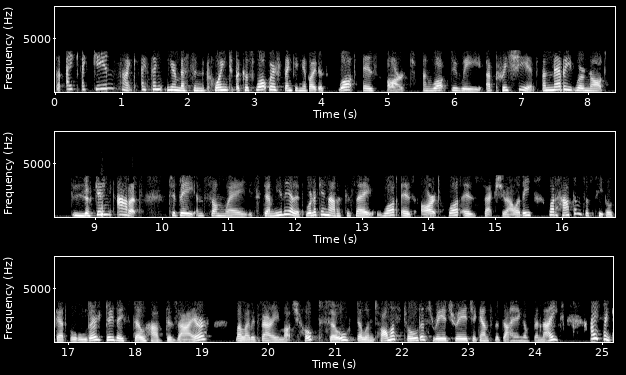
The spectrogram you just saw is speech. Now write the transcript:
But I, again, Frank, I think you're missing the point because what we're thinking about is what is art and what do we appreciate? And maybe we're not looking at it to be in some way stimulated. We're looking at it to say, what is art? What is sexuality? What happens as people get older? Do they still have desire? Well, I would very much hope so. Dylan Thomas told us, rage, rage against the dying of the night. I think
